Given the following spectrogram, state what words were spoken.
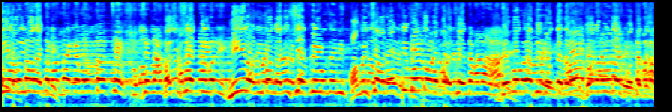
নীল অনির্বাণ এক মিনিট রাজস্বী এক মিনিট নাগরিক। নীল অনির্বাণ রাজস্বী এক মিনিট অমিত শাহ আরও একটি মন্তব্য করেছেন ডেমোগ্রাফি বলতে দেওয়া জনবিন্যাস বলতে দেওয়া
